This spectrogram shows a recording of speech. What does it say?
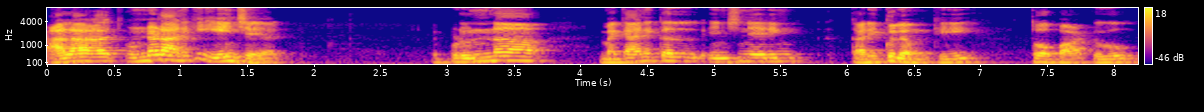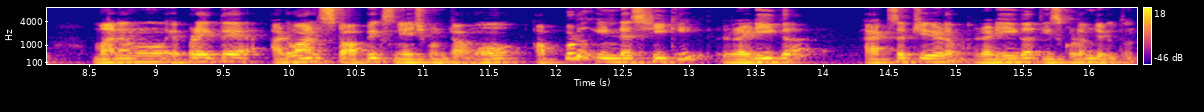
అలా ఉండడానికి ఏం చేయాలి? ఇప్పుడున్న మెకానికల్ ఇంజనీరింగ్ కరికులంకి తో పాటు మనము ఎప్పుడైతే అడ్వాన్స్ టాపిక్స్ నేర్చుకుంటామో అప్పుడు ఇండస్ట్రీకి రెడీగా యాక్సెప్ట్ చేయడం రెడీగా తీసుకోవడం జరుగుతుంది.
